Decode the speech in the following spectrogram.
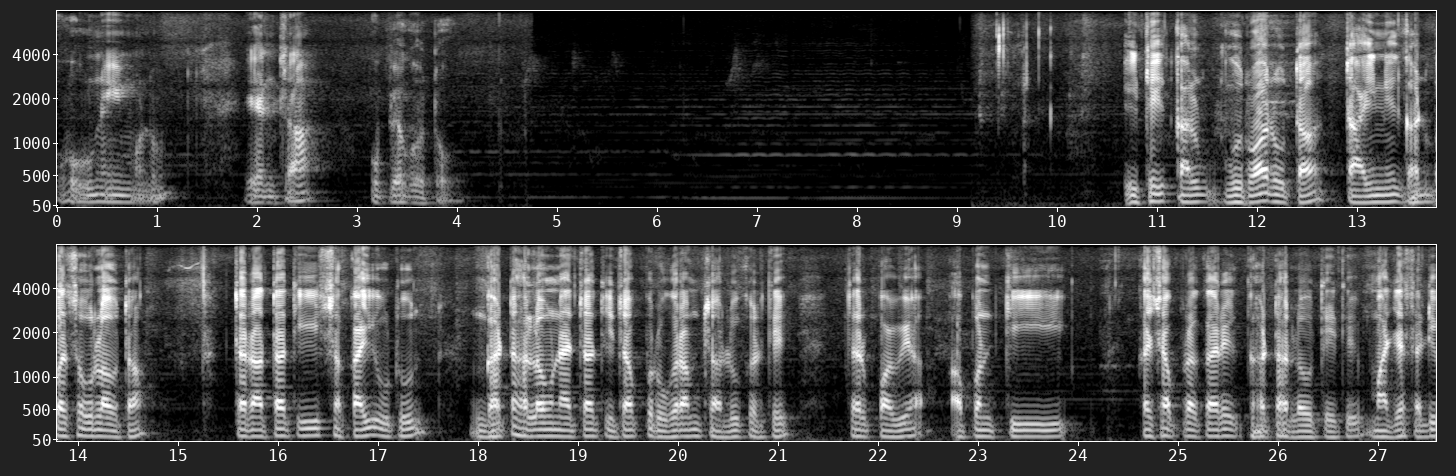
होऊ नये म्हणून यांचा उपयोग होतो. इथे काल गुरुवार होता ताईने घट बसवला होता. तर आता ती सकाळी उठून घट हलवण्याचा तिचा प्रोग्राम चालू करते. तर पाहूया आपण ती कशा प्रकारे घट हलवते ते माझ्यासाठी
